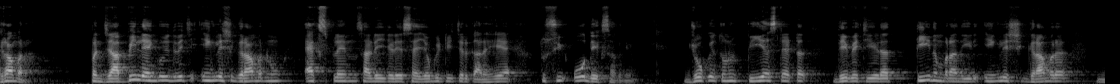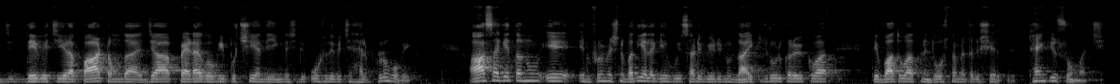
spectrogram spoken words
ਗ੍ਰਾਮਰ ਪੰਜਾਬੀ ਲੈਂਗੁਏਜ ਦੇ ਵਿੱਚ ਇੰਗਲਿਸ਼ ਗ੍ਰਾਮਰ ਨੂੰ ਐਕਸਪਲੇਨ ਸਾਡੇ ਜਿਹੜੇ ਸਹਿਯੋਗੀ ਟੀਚਰ ਕਰ ਰਹੇ ਆ, ਤੁਸੀਂ ਉਹ ਦੇਖ ਸਕਦੇ ਹੋ। ਜੋ ਕਿ ਤੁਹਾਨੂੰ ਪੀਐਸ ਟੈਟ ਦੇ ਵਿੱਚ ਜਿਹੜਾ 30 ਨੰਬਰਾਂ ਦੀ ਜਿਹੜੀ ਇੰਗਲਿਸ਼ ਗ੍ਰਾਮਰ ਦੇ ਵਿੱਚ ਜਿਹੜਾ ਪਾਰਟ ਆਉਂਦਾ ਹੈ ਜਾਂ ਪੈਡਾਗੋਗੀ ਪੁੱਛੀ ਜਾਂਦੀ ਇੰਗਲਿਸ਼ ਦੀ, ਉਸ ਦੇ ਵਿੱਚ ਹੈਲਪਫੁਲ ਹੋਵੇਗਾ। ਆਸ ਹੈ ਕਿ ਤੁਹਾਨੂੰ ਇਹ ਇਨਫੋਰਮੇਸ਼ਨ ਵਧੀਆ ਲੱਗੀ ਹੋਊਗੀ, ਸਾਡੀ ਵੀਡੀਓ ਨੂੰ ਲਾਈਕ ਜ਼ਰੂਰ ਕਰਿਓ ਇੱਕ ਵਾਰ ਤੇ ਵੱਧ ਤੋਂ ਵੱਧ ਆਪਣੇ ਦੋਸਤਾਂ ਮਿੱਤਰਾਂ ਤੱਕ ਸ਼ੇਅਰ ਕਰਿਓ। ਥੈਂਕ ਯੂ ਸੋ ਮੱਚ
